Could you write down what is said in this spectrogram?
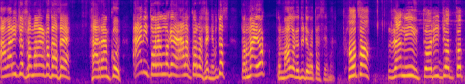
আমার ইজ্জত সম্মানের কথা আছে। হ্যাঁ রামকুর আমি তোর লগে আলাপ করবার চাই না বুঝছস? তোর মা হোক তোর মার লগে দুইটা কথা আছে আমার। হত রানী তোর ইজ্জত কত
